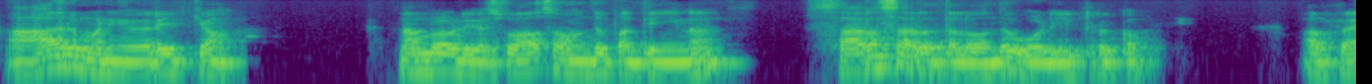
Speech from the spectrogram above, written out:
ஆறு மணி வரைக்கும் நம்மளுடைய சுவாசம் வந்து பார்த்தீங்கன்னா சரசரத்தில் வந்து ஓடிட்டு இருக்கும் அப்போ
